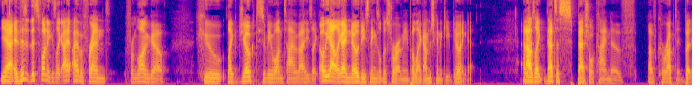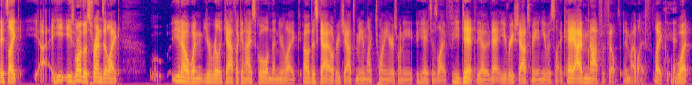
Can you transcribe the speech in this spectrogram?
Yeah, this this is funny because like I, I have a friend from long ago who like joked to me one time about he's like, oh yeah, like I know these things will destroy me, but like I'm just gonna keep doing it. And I was like, that's a special kind of of corrupted. But it's like yeah, he he's one of those friends that like you know when you're really Catholic in high school and then you're like, oh, this guy will reach out to me in like 20 years when he he hates his life. He did the other day. He reached out to me and he was like, hey, I'm not fulfilled in my life. Like what?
